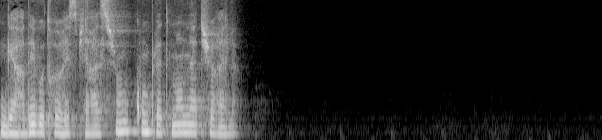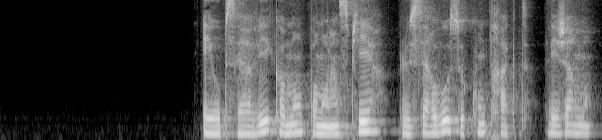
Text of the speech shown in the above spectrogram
Gardez votre respiration complètement naturelle. Et observez comment pendant l'inspire, le cerveau se contracte légèrement.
